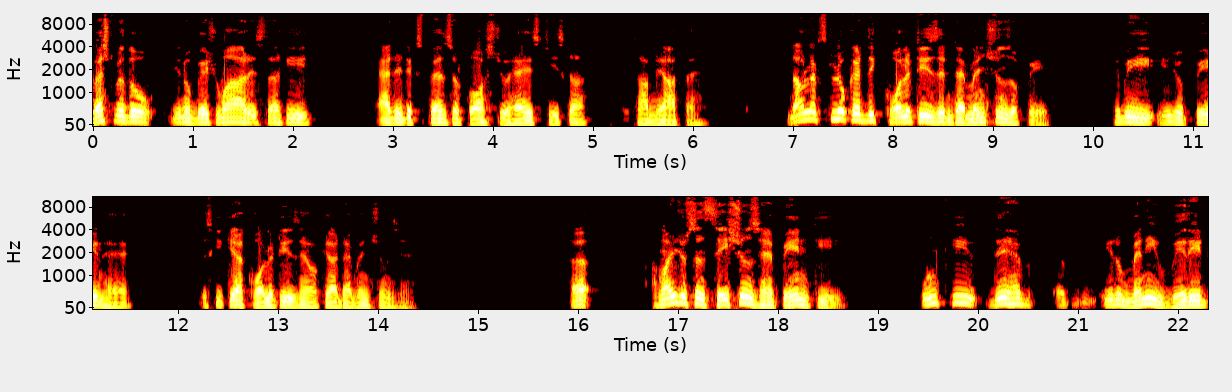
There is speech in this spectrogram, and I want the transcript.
ویسٹ میں تو یو نو بے شمار اس طرح کی ایڈیڈ ایکسپینس اور کاسٹ جو ہے اس چیز کا سامنے آتا ہے now let's look at the qualities and dimensions of pain کہ بھائی یہ جو پین ہے اس کی کیا کوالٹیز ہیں اور کیا ڈائمینشنز ہیں uh, ہماری جو سینسیشنز ہیں پین کی ان کی they have you know many varied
